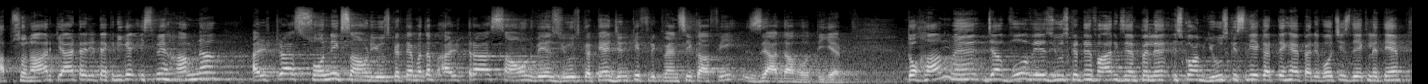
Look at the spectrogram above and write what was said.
अब सोनार क्या टेक्निक है? इसमें हम ना अल्ट्रासोनिक साउंड यूज़ करते हैं मतलब अल्ट्रा साउंड वेव्स यूज़ करते हैं, जिनकी फ्रिक्वेंसी काफ़ी ज़्यादा होती है. तो हम जब वो वेज यूज़ करते हैं फॉर एग्जांपल इसको हम यूज़ किस लिए करते हैं? पहले वो चीज़ देख लेते हैं.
